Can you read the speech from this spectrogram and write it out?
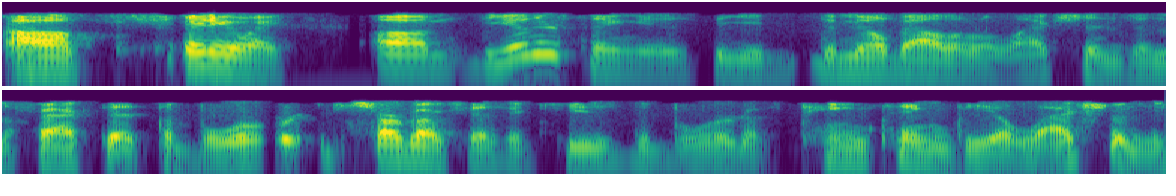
Uh, anyway, um, the other thing is the the mail ballot elections and the fact that the board Starbucks has accused the board of tainting the elections.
